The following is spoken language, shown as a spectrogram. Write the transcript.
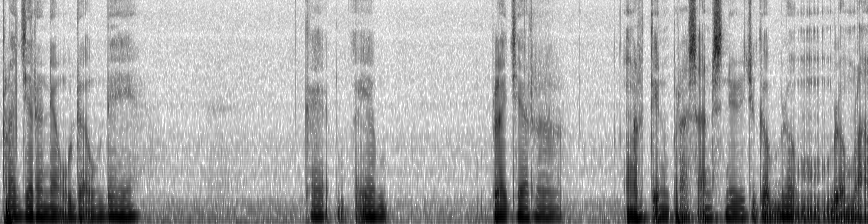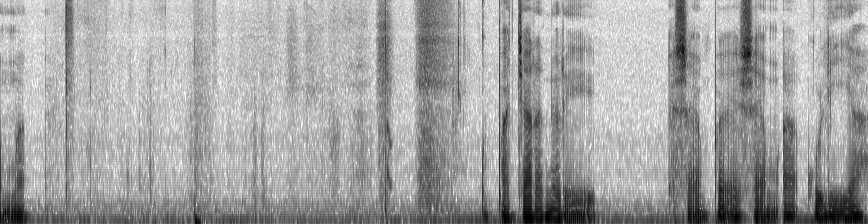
pelajaran yang udah-udah ya kayak ya belajar ngertiin perasaan sendiri juga belum belum lama. Aku pacaran dari SMP SMA kuliah.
